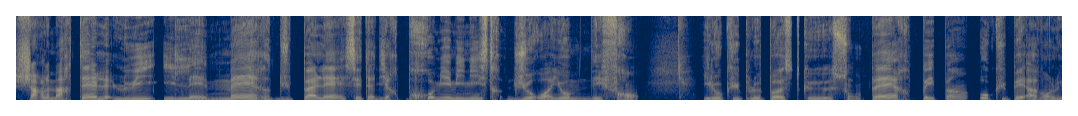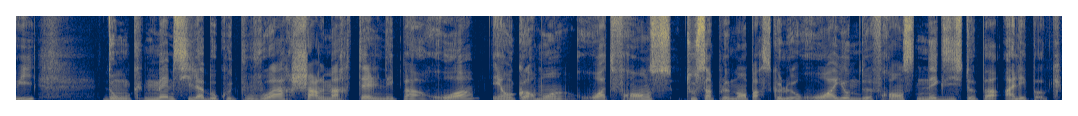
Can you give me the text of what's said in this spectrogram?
Charles Martel, lui, il est maire du palais, c'est-à-dire Premier ministre du royaume des Francs. Il occupe le poste que son père, Pépin, occupait avant lui. Donc, même s'il a beaucoup de pouvoir, Charles Martel n'est pas roi, et encore moins roi de France, tout simplement parce que le royaume de France n'existe pas à l'époque.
